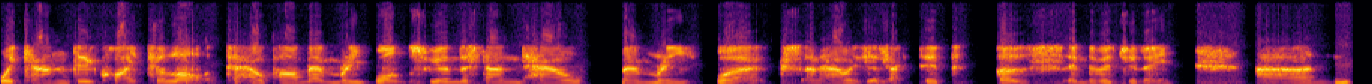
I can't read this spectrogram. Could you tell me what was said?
we can do quite a lot to help our memory once we understand how memory works and how it's affected us individually, and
